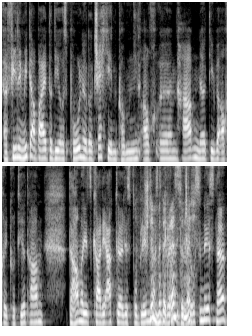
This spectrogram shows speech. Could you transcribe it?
äh, viele Mitarbeiter, die aus Polen oder Tschechien kommen, auch äh, haben, ne, die wir auch rekrutiert haben. Da haben wir jetzt gerade aktuell das Problem, Stimmt, dass mit der Grenze, Grenze geschlossen nicht? ist. Ne?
